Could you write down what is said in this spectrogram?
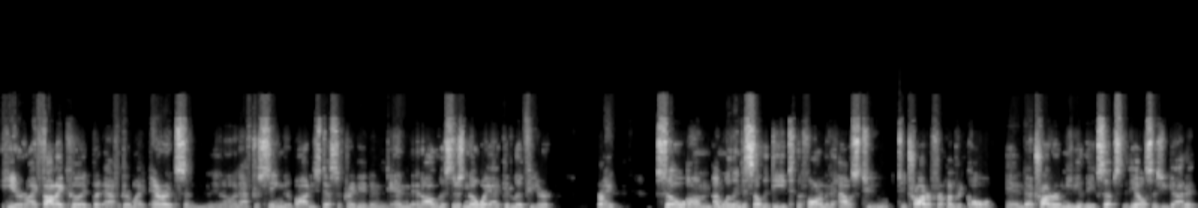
here. I thought I could, but after my parents and you know, and after seeing their bodies desecrated and and and all this, there's no way I could live here, right? So um, I'm willing to sell the deed to the farm and the house to to Trotter for 100 gold. And uh, Trotter immediately accepts the deal, says, "You got it."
